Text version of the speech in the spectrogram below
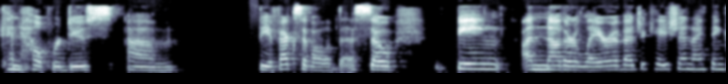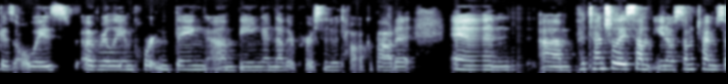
can help reduce um, the effects of all of this. So, being another layer of education, I think, is always a really important thing. Um, being another person to talk about it, and um, potentially some, you know, sometimes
